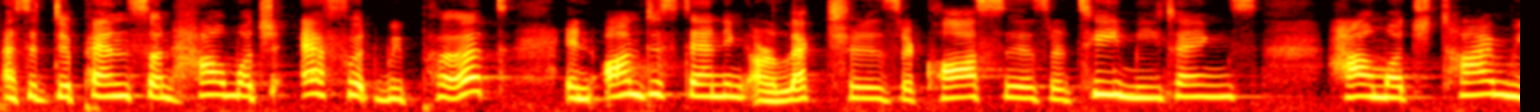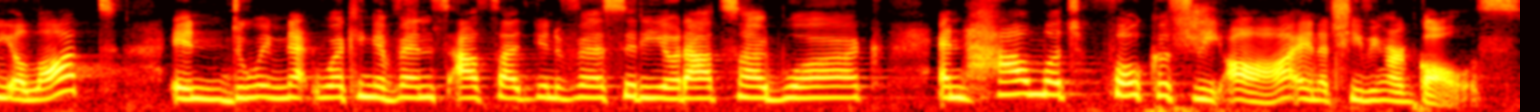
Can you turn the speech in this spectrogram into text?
as it depends on how much effort we put in understanding our lectures or classes or team meetings, how much time we allot in doing networking events outside university or outside work, and how much focus we are in achieving our goals.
